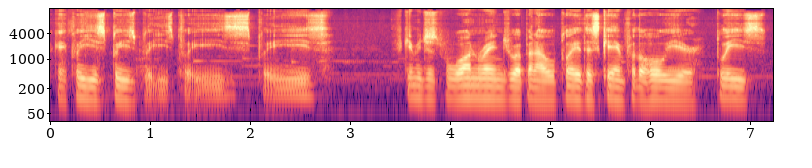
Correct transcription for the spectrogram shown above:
Okay, please, please, please, please, please. If you give me just one ranged weapon, I will play this game for the whole year. Please. Please.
